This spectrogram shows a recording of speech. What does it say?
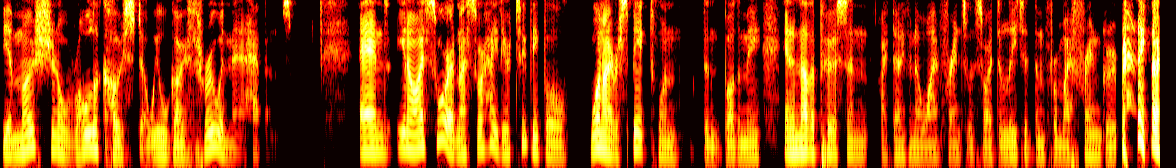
the emotional roller coaster we all go through when that happens. And, you know, I saw it and I saw, hey, there are two people, one I respect, one didn't bother me, and another person I don't even know why I'm friends with, so I deleted them from my friend group. you know,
